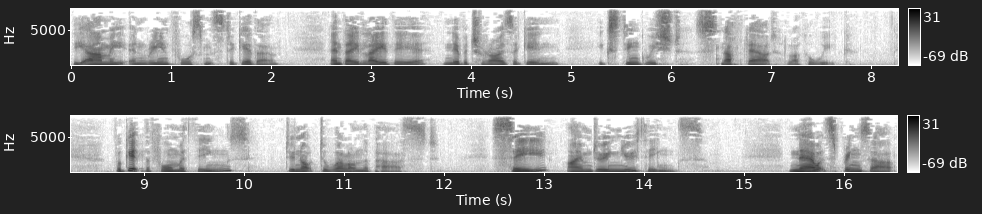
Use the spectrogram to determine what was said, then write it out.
the army and reinforcements together, and they lay there, never to rise again, extinguished, snuffed out like a wick. Forget the former things. Do not dwell on the past. See, I am doing new things. Now it springs up.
